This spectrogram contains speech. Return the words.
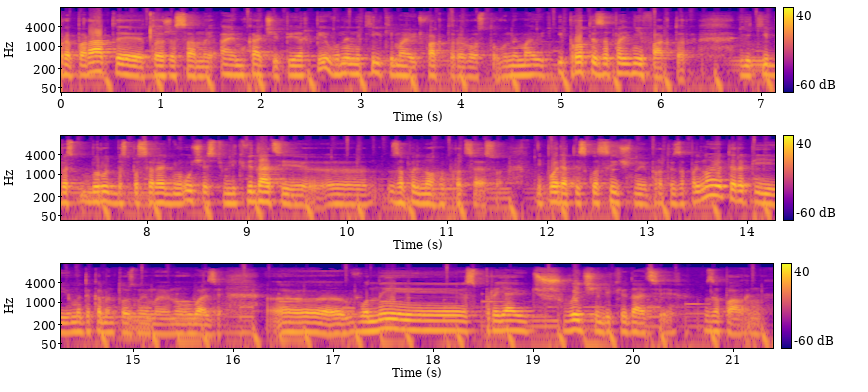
Препарати, той же самий АМК чи PRP, вони не тільки мають фактори росту, вони мають і протизапальні фактори, які беруть безпосередню участь в ліквідації е, запального процесу. І поряд із класичною протизапальною терапією, медикаментозною маю на увазі, е, вони сприяють швидшій ліквідації запалення.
